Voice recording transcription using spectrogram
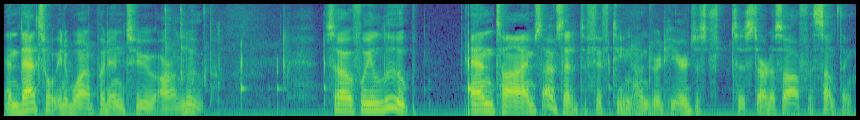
And that's what we want to put into our loop. So if we loop n times, I've set it to 1500 here just to start us off with something.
